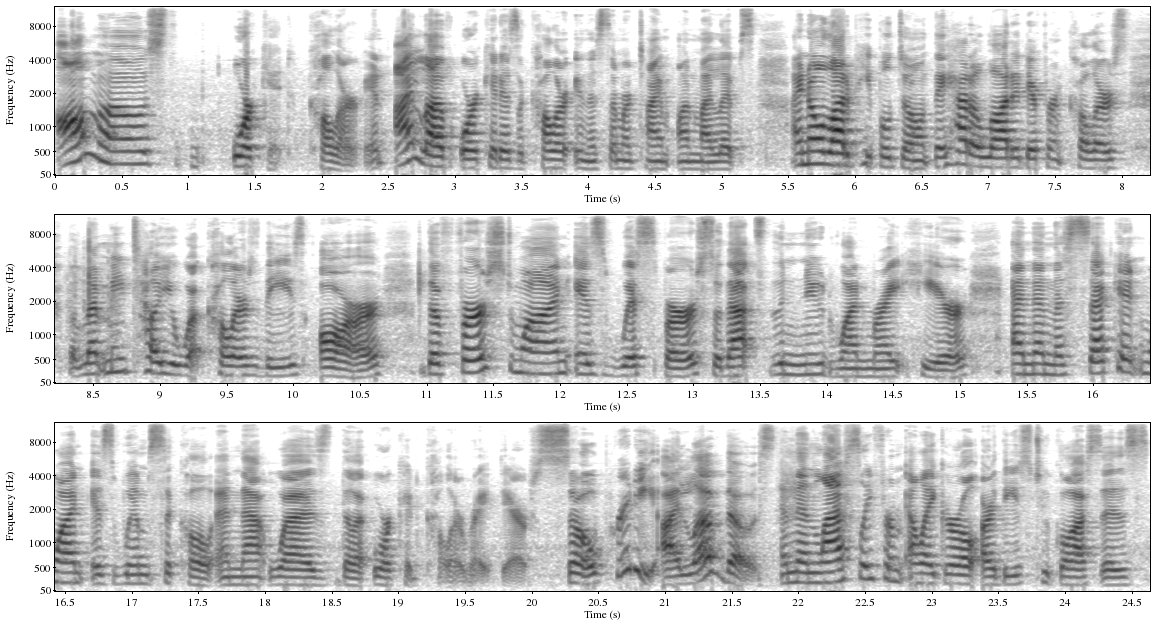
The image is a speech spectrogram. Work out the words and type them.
almost orchid color. And I love orchid as a color in the summertime on my lips. I know a lot of people don't. They had a lot of different colors but let me tell you what colors these are. The first one is whisper so that's the nude one right here. And then the second one is whimsical and that was the orchid color right there. So pretty. I love those. And then lastly from LA Girl are these two glosses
